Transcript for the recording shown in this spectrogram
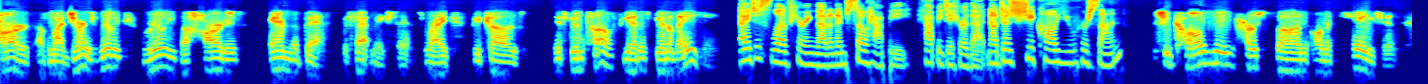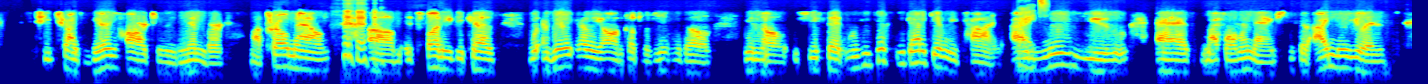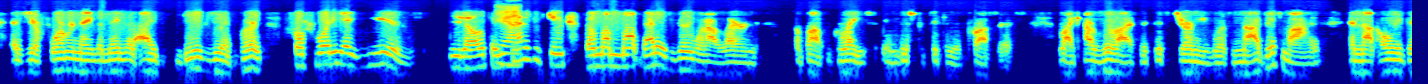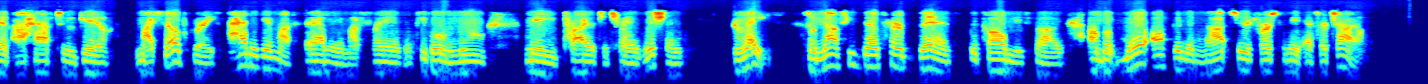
part of my journey, really, really the hardest and the best, if that makes sense, right? Because it's been tough, yet it's been amazing. I just love hearing that. And I'm so happy, happy to hear that. Now, does she call you her son? She calls me her son on occasion. She tries very hard to remember my pronouns. um, it's funny because very early on, a couple of years ago, you know, she said, well, you just, you got to give me time. Right. I knew you as my former name. She said, I knew you as, as your former name, the name that I gave you at birth for 48 years, you know, so yeah. you got to just give, so my mom, that is really when I learned about grace in this particular process. Like I realized that this journey was not just mine. And not only did I have to give myself grace, I had to give my family and my friends and people who knew me prior to transition grace. So now she does her best to call me son. Um, but more often than not, she refers to me as her child.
